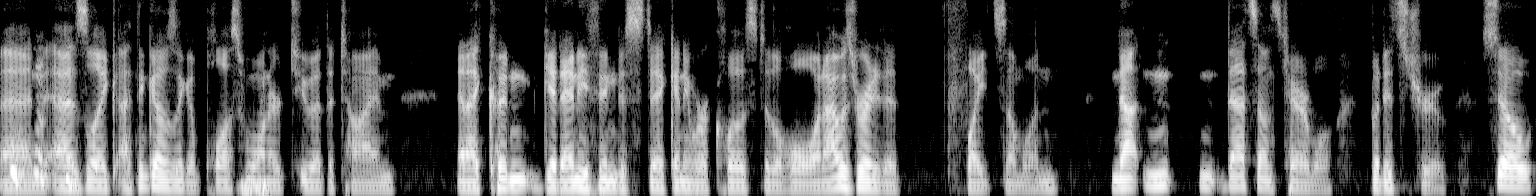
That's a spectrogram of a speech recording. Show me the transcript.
And as like, I think I was like a plus one or two at the time. And I couldn't get anything to stick anywhere close to the hole. And I was ready to fight someone. Not n- that sounds terrible, but it's true. So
